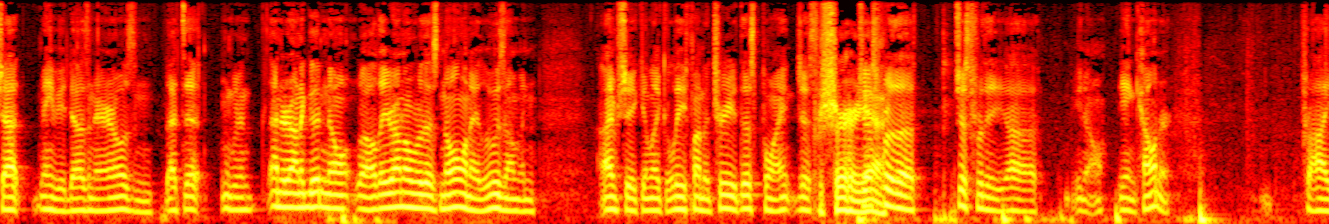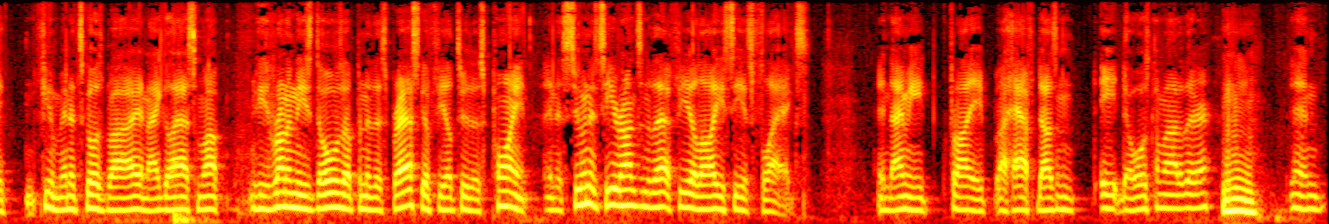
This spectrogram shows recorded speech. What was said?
shot maybe a dozen arrows, and that's it. I'm going to end it on a good note. Well, they run over this knoll and I lose them, and I'm shaking like a leaf on a tree at this point. Just For sure, just yeah. for the just for the uh, you know the encounter. Probably a few minutes goes by and I glass him up. He's running these does up into this Brassica field through this point, and as soon as he runs into that field, all you see is flags. And I mean, probably a half dozen, eight does come out of there, mm-hmm. and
